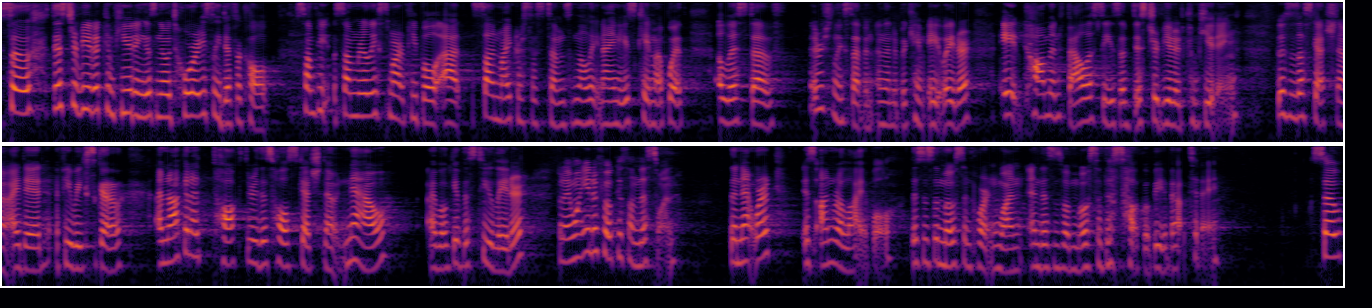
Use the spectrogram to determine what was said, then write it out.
So distributed computing is notoriously difficult. Some, some really smart people at Sun Microsystems in the late 90s came up with a list of, originally seven, and then it became eight later, eight common fallacies of distributed computing. This is a sketch note I did a few weeks ago. I'm not gonna talk through this whole sketch note now. I will give this to you later, but I want you to focus on this one. The network is unreliable. This is the most important one, and this is what most of this talk will be about today. So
